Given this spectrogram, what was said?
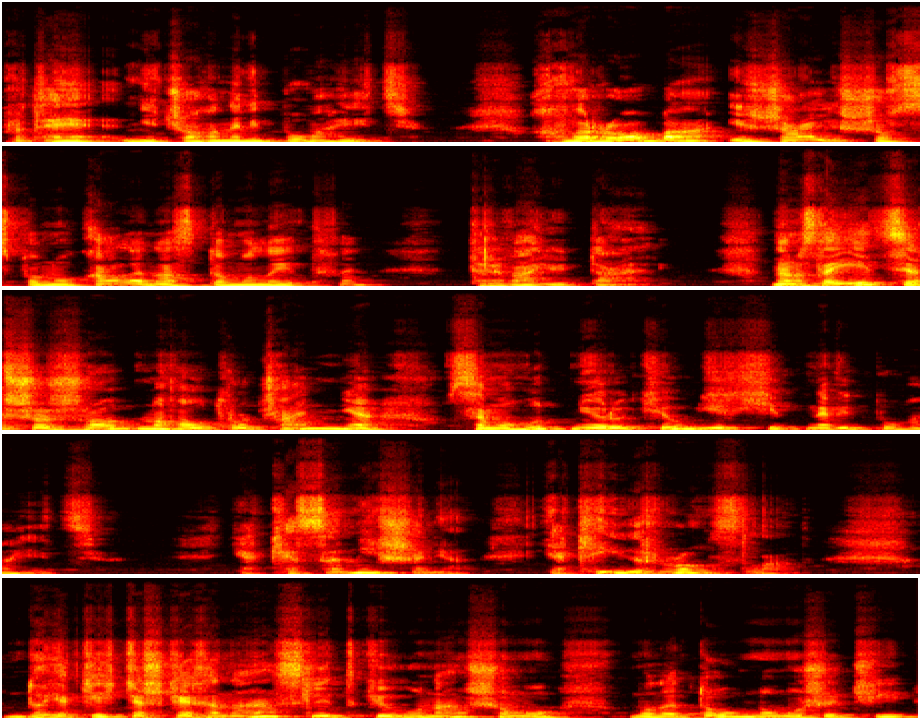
Проте нічого не відбувається. Хвороба і жаль, що спонукали нас до молитви, тривають далі. Нам здається, що жодного втручання в самогутні роки в їх хід не відбувається. Яке замішання, який розлад, до яких тяжких наслідків у нашому молитовному житті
